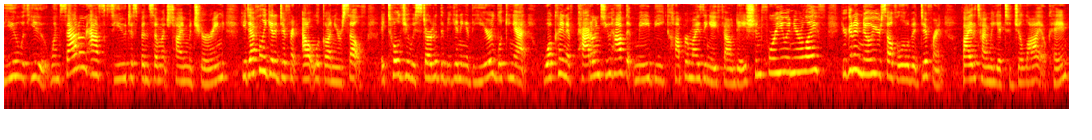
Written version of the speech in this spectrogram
of you with you. When Saturn asks you to spend so much time maturing, you definitely get a different outlook on yourself. I told you we started the beginning of the year looking at what kind of patterns you have that may be compromising a foundation for you in your life. You're going to know yourself a little bit different by the time we get to July, okay?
